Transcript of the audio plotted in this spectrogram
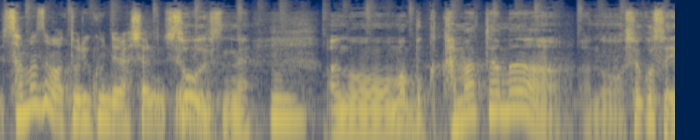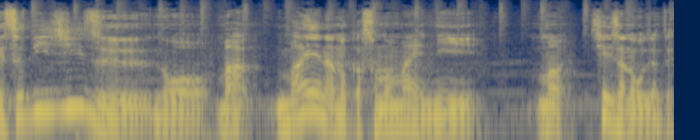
さまざま取り組んでらっしゃるんですよね。そうですね、あのまあ、僕たまたまあのそれこそ SDGs の、まあ、前なのかその前に、まあ、シェイさんのご存知の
